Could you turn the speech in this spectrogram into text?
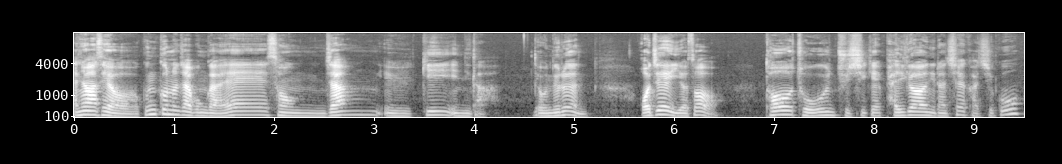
안녕하세요. 꿈꾸는 자본가의 성장 읽기입니다. 네, 오늘은 어제에 이어서 더 좋은 주식의 발견이라는 책을 가지고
